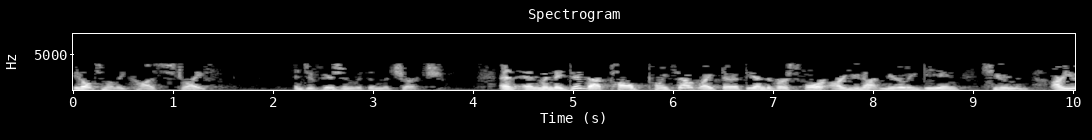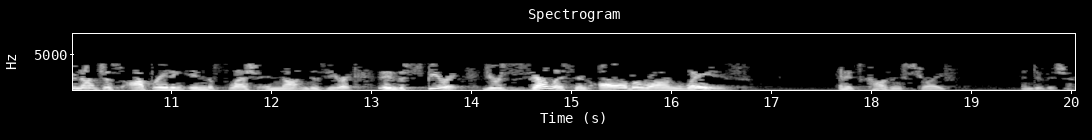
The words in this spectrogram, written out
it ultimately caused strife and division within the church. And, and when they did that, Paul points out right there at the end of verse 4 Are you not merely being human? Are you not just operating in the flesh and not in the spirit? In the spirit, you're zealous in all the wrong ways, and it's causing strife and division.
